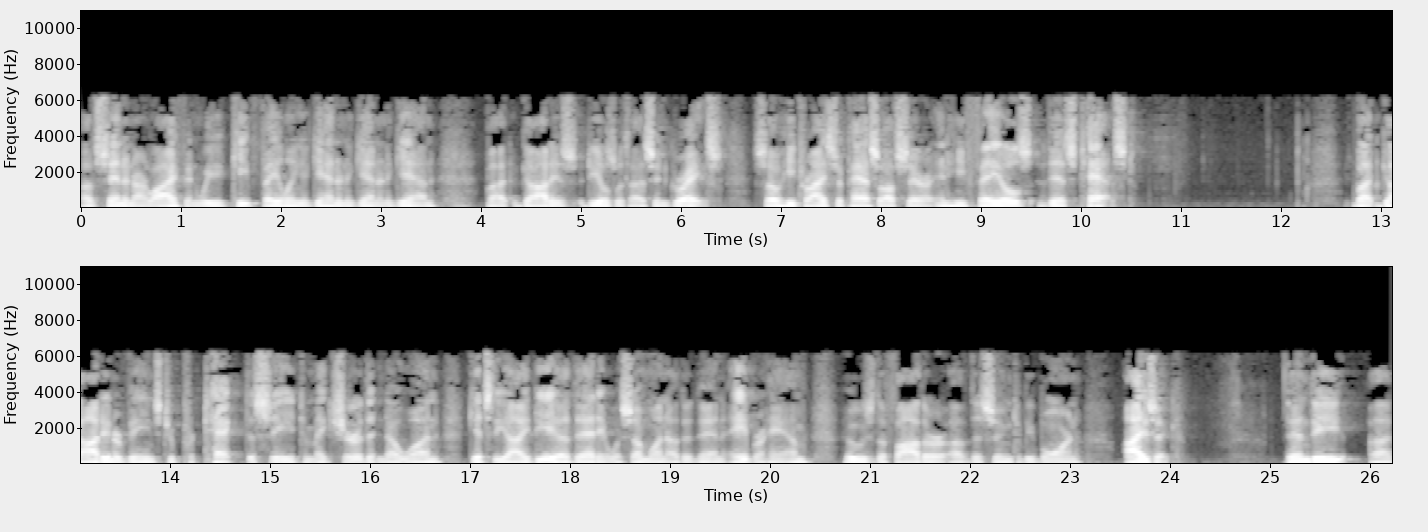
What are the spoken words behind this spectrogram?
of sin in our life and we keep failing again and again and again, but God is, deals with us in grace. So he tries to pass off Sarah and he fails this test. But God intervenes to protect the seed, to make sure that no one gets the idea that it was someone other than Abraham, who's the father of the soon to be born Isaac. Then the uh,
